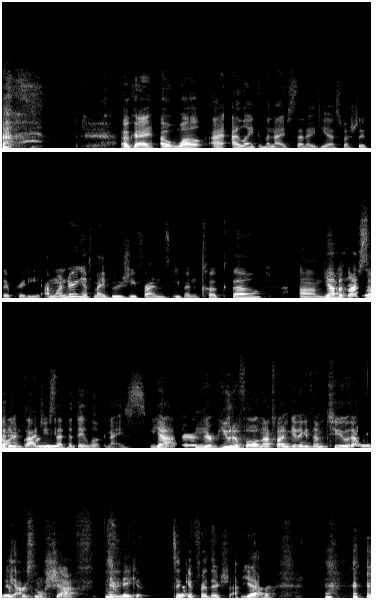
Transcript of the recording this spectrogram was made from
okay. Oh well, I, I like the knife set idea, especially if they're pretty. I'm wondering if my bougie friends even cook though. Um, yeah, but that's so I'm glad you said that they look nice. Yeah, they're mm-hmm. they're beautiful, and that's why I'm giving it them too. That way, their yeah. personal chef can make it to yeah. for their chef. Yeah.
